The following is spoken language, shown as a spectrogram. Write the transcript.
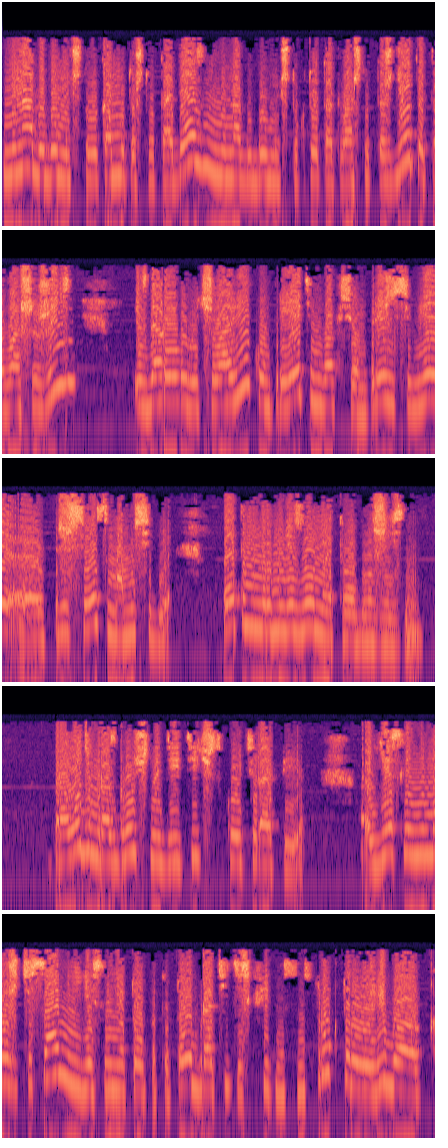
Не надо думать, что вы кому-то что-то обязаны, не надо думать, что кто-то от вас что-то ждет, это ваша жизнь. И здоровый человек, он приятен во всем, прежде, себе, э, прежде всего самому себе. Поэтому нормализуем эту область жизни. Проводим разгрузочно-диетическую терапию. Если не можете сами, если нет опыта, то обратитесь к фитнес-инструктору, либо к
